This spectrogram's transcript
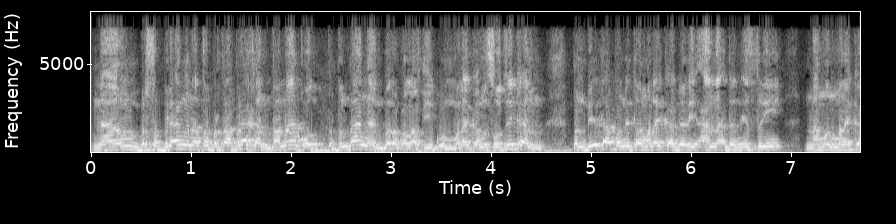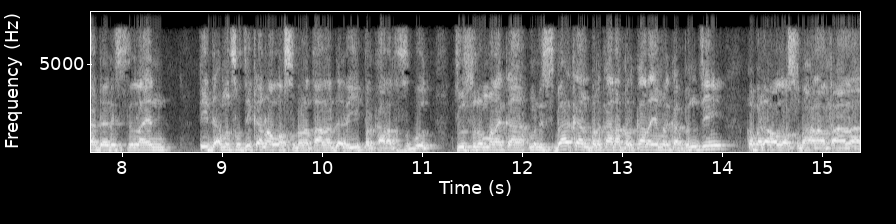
Nah, berseberangan atau bertabrakan, tanakut, bertentangan barakallahu fikum. Mereka mensucikan pendeta-pendeta mereka dari anak dan istri, namun mereka dari sisi lain tidak mensucikan Allah Subhanahu wa taala dari perkara tersebut. Justru mereka menisbahkan perkara-perkara yang mereka benci kepada Allah Subhanahu wa taala.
